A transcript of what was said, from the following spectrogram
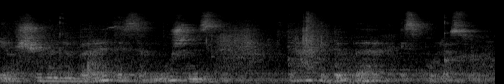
якщо ви не беретеся мужності втратити берег із поля зору.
